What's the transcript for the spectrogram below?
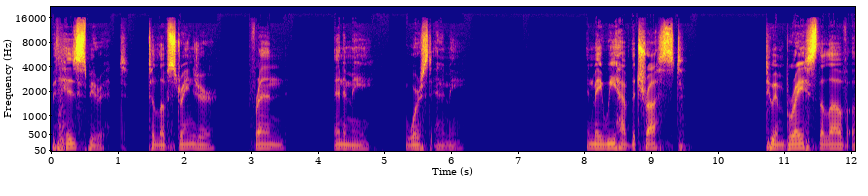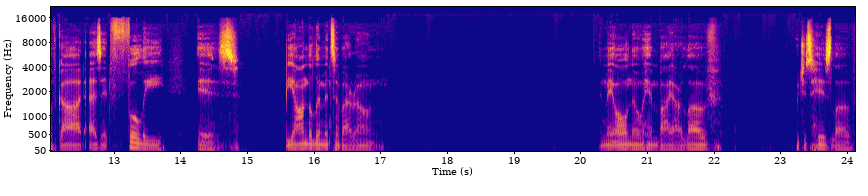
with His Spirit, to love stranger, friend, enemy, worst enemy. And may we have the trust to embrace the love of God as it fully is, beyond the limits of our own. And may all know Him by our love, which is His love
